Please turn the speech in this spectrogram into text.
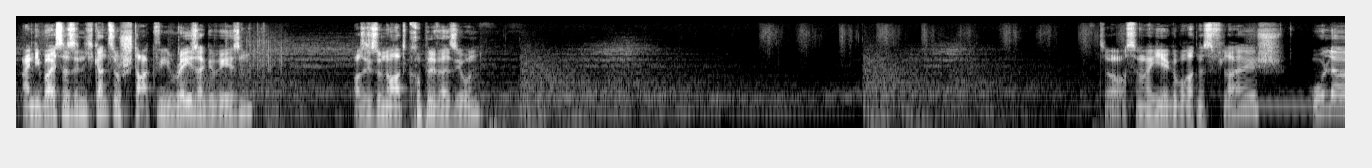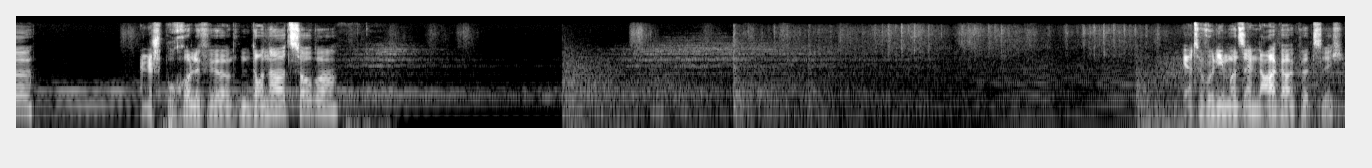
Ich meine, die Beißer sind nicht ganz so stark wie Razor gewesen. Quasi so eine Art Krüppelversion. So, was haben wir hier? Gebratenes Fleisch. Ole. Eine Spruchrolle für irgendeinen Donnerzauber. Hatte wohl jemand sein Lager kürzlich.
